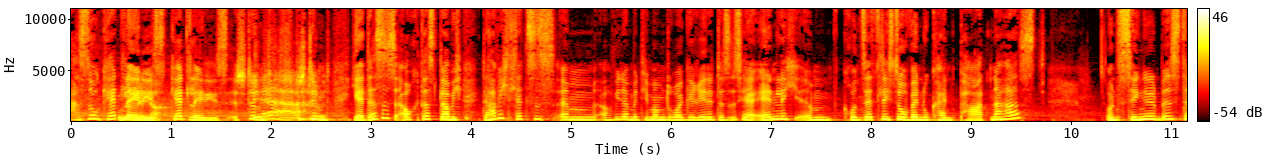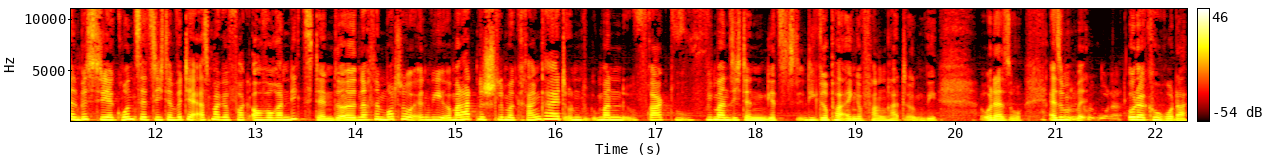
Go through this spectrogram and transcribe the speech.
Ach so, Cat Oder Ladies, Männer. Cat Ladies. Stimmt, Ja. stimmt. Ja, das ist auch, das glaube ich, da habe ich letztens ähm, auch wieder mit jemandem drüber geredet. Das ist ja ähnlich ähm, grundsätzlich so, wenn du keinen Partner hast und Single bist, dann bist du ja grundsätzlich, dann wird ja erstmal gefragt, oh, woran liegt's denn? Nach dem Motto irgendwie, man hat eine schlimme Krankheit und man fragt, wie man sich denn jetzt die Grippe eingefangen hat irgendwie oder so. Also Oder Corona. oder Corona.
